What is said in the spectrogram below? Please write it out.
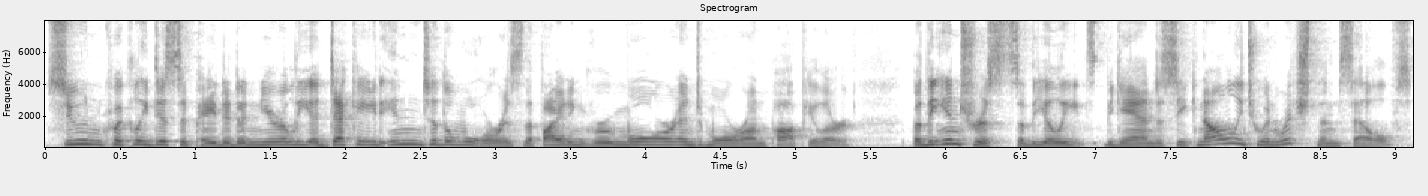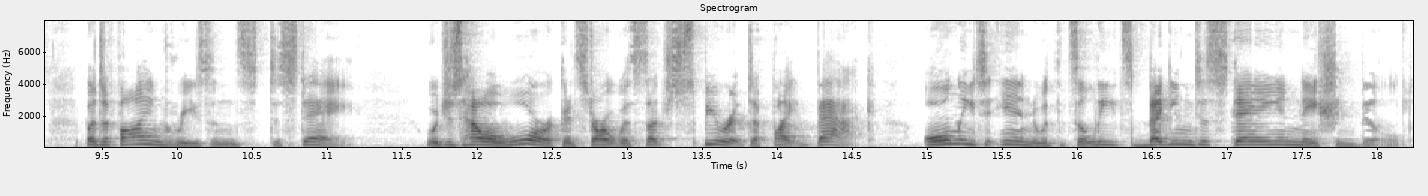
soon quickly dissipated and nearly a decade into the war as the fighting grew more and more unpopular. But the interests of the elites began to seek not only to enrich themselves, but to find reasons to stay. Which is how a war could start with such spirit to fight back, only to end with its elites begging to stay and nation build,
